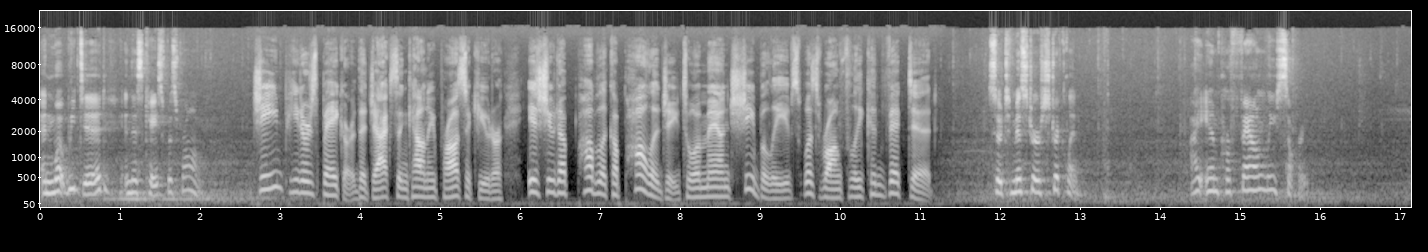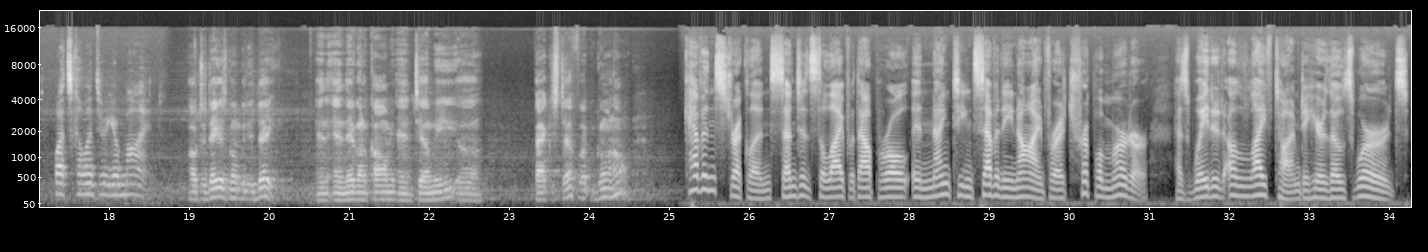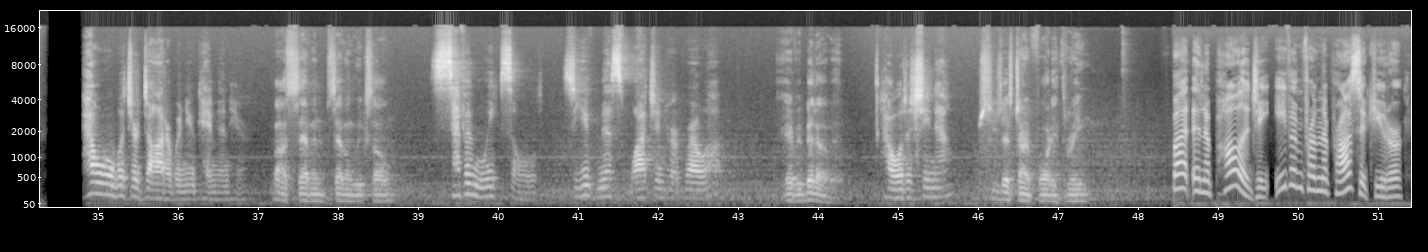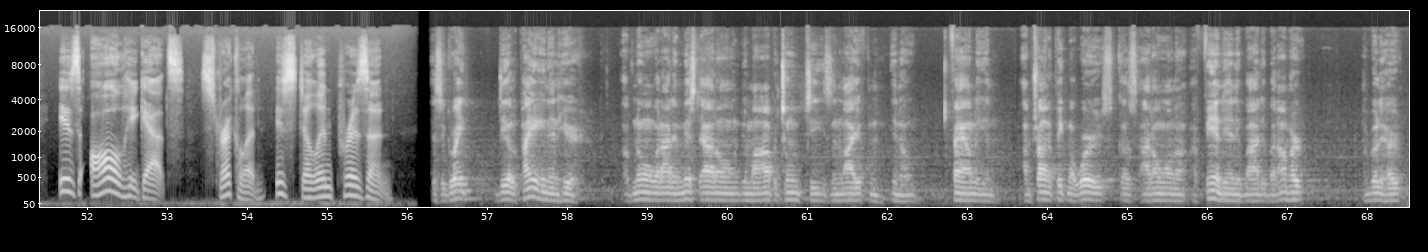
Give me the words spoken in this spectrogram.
And what we did in this case was wrong. Jean Peters Baker, the Jackson County prosecutor, issued a public apology to a man she believes was wrongfully convicted. So, to Mr. Strickland, I am profoundly sorry. What's going through your mind? Oh, today is going to be the day. And, and they're going to call me and tell me, uh, pack your stuff up, you're going home. Kevin Strickland, sentenced to life without parole in 1979 for a triple murder, has waited a lifetime to hear those words. How old was your daughter when you came in here? About seven, seven weeks old. Seven weeks old. So you've missed watching her grow up. Every bit of it. How old is she now? She just turned 43. But an apology, even from the prosecutor, is all he gets. Strickland is still in prison. It's a great deal of pain in here of knowing what I done missed out on in my opportunities in life and, you know, family. And I'm trying to pick my words because I don't want to offend anybody, but I'm hurt. I'm really hurt.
